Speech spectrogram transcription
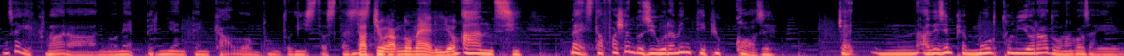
Ma sai che Kvara non è per niente in calo da un punto di vista statistico? Sta giocando meglio? Anzi, beh, sta facendo sicuramente più cose. Cioè, mh, ad esempio, è molto migliorato una cosa che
